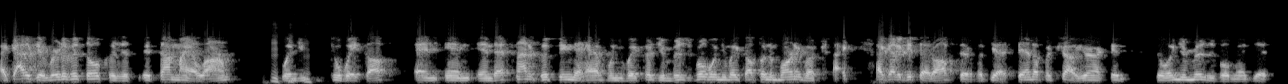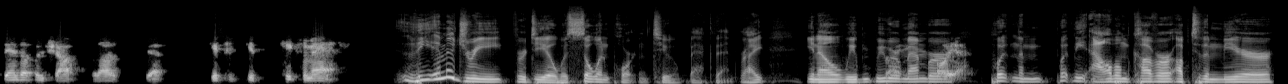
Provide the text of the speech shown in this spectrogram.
I got to get rid of it though because it's it's on my alarm when you to wake up, and and and that's not a good thing to have when you wake because you're miserable when you wake up in the morning. But I, I got to get that off there. But yeah, stand up and shout. You're not kidding. So when you're miserable, man, yeah, stand up and shout. Without yeah, get your, get kick some ass. The imagery for Dio was so important too back then, right? You know, we we Right. remember Oh, yeah. putting the putting the album cover up to the mirror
